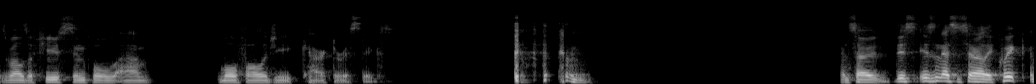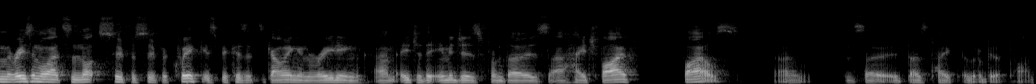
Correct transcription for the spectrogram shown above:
as well as a few simple um, morphology characteristics. And so this isn't necessarily quick. And the reason why it's not super, super quick is because it's going and reading um, each of the images from those uh, H5 files. Um, and so it does take a little bit of time.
